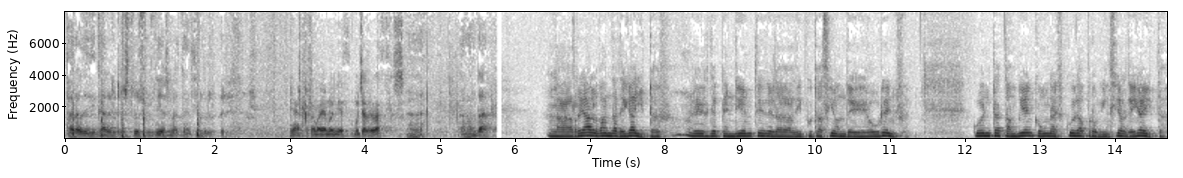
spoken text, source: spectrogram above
para dedicar el resto de sus días a la atención de los peregrinos. Bien, José María Núñez, muchas gracias. Nada, a mandar. La Real Banda de Gaitas es dependiente de la Diputación de Ourense. Cuenta también con una escuela provincial de gaitas,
